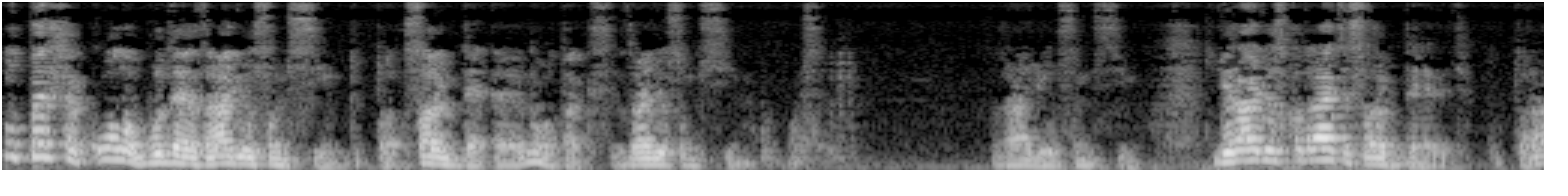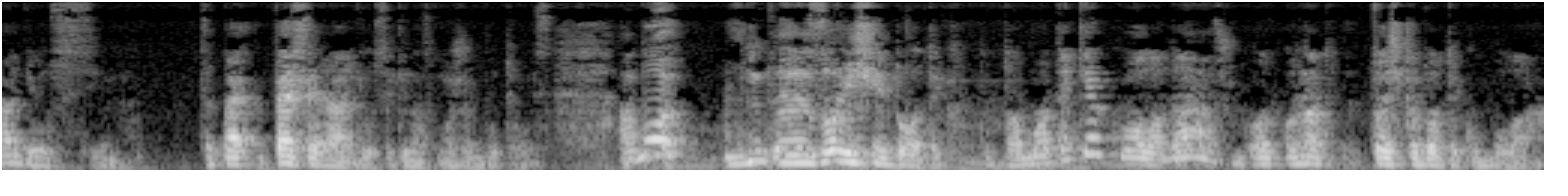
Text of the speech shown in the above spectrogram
Ну, перше коло буде з радіусом 7. Тобто 40, е, ну так, з радіусом 7. Ось. З радіусом 7. Тоді радіус квадраті 49. Тобто радіус 7. Це перший радіус, який у нас може бути ось. Або е, зовнішній дотик. Тобто або таке коло, да, щоб одна точка дотику була.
